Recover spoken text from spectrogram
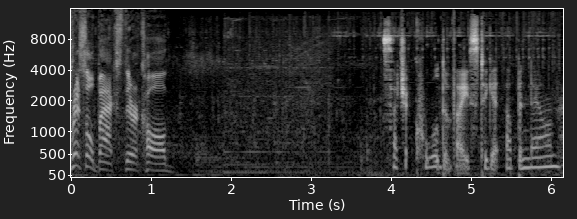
Bristlebacks, they're called. Such a cool device to get up and down.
